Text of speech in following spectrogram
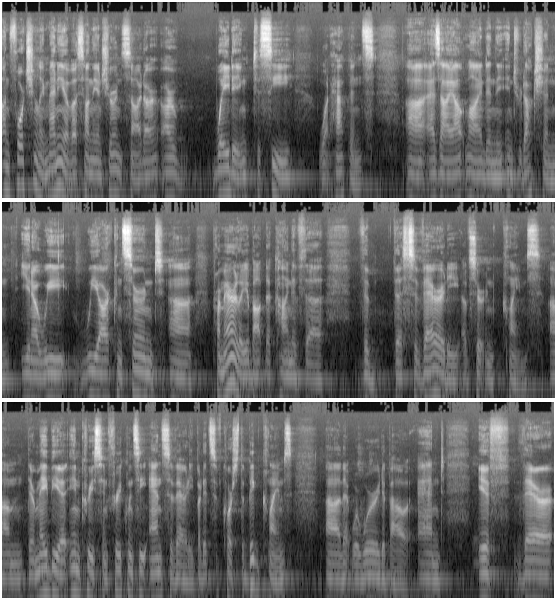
unfortunately, many of us on the insurance side are, are waiting to see what happens. Uh, as I outlined in the introduction, you know, we, we are concerned uh, primarily about the kind of the, the, the severity of certain claims. Um, there may be an increase in frequency and severity, but it's, of course, the big claims uh, that we're worried about. And if there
